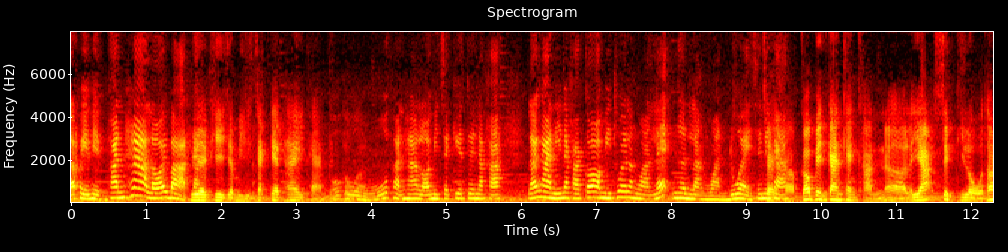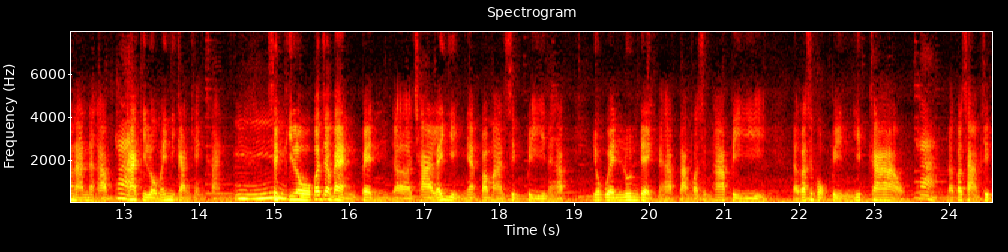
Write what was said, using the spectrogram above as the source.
แล้วเพ1,500ย์พันห้าร้อยบาทค่ะ VIP จะมีแจ็คเก็ตให้แถมหนึ่โอ้งโหตัวพันห้าร้อยมีแจ็คเก็ตด้วยนะคะ และงานนี้นะคะก็มีถ้วยรางวัลและเงินรางวัลด้วยใช่ไหมใช่คะครับ ก็เป็นการแข่งขันเอ่อระยะ 10 กิโลเท่านั้นนะครับค่ะ5กิโลไม่มีการแข่งขันอืม10 กิโลก็จะแบ่งเป็นเอ่อชายและหญิงเนี่ยประมาณ 10 ปีนะครับ ยกเว้นรุ่นเด็กนะครับ ต่ำกว่า 15 ปี แล้วก็ 16 ปีถึง29 ค่ะ แล้วก็ 30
